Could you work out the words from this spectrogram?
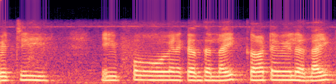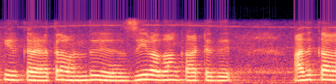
வெற்றி? இப்போது எனக்கு அந்த லைக் காட்டவே இல்லை. லைக் இருக்கிற இடத்துல வந்து ஜீரோ தான் காட்டுது. அதுக்காக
